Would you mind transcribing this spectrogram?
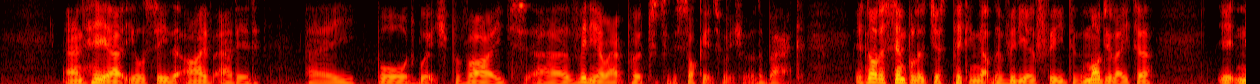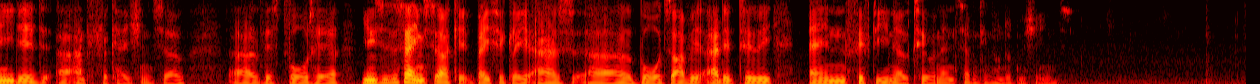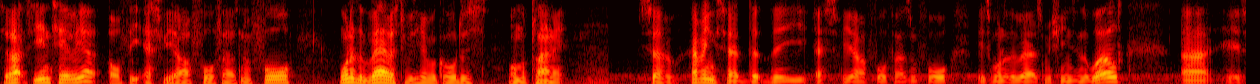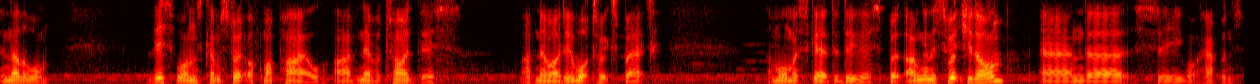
And here you'll see that I've added a board which provides uh, video output to the sockets which are at the back. It's not as simple as just picking up the video feed to the modulator. It needed uh, amplification. So uh, this board here uses the same circuit basically as uh, boards I've added to the N1502 and N1700 machines. So that's the interior of the SVR 4004, one of the rarest video recorders on the planet. So, having said that the SVR 4004 is one of the rarest machines in the world, uh, here's another one. This one's come straight off my pile. I've never tried this. I've no idea what to expect. I'm almost scared to do this, but I'm going to switch it on and uh, see what happens.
